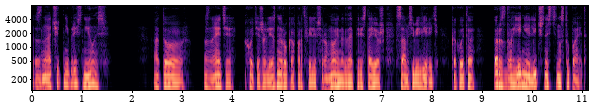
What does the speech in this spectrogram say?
Значит, не приснилось. А то, знаете, хоть и железная рука в портфеле, все равно иногда перестаешь сам себе верить. Какое-то раздвоение личности наступает.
